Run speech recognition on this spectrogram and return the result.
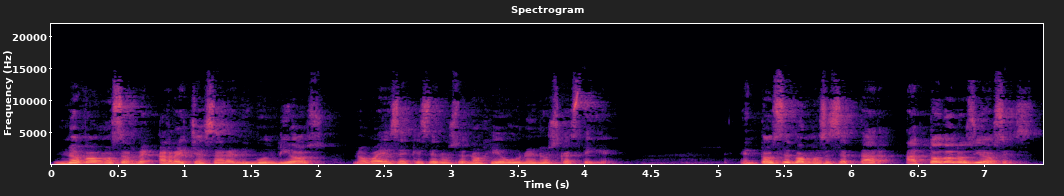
no vamos a, rechazar a ningún dios, no vaya a ser que se nos enoje uno y nos castigue. Entonces vamos a aceptar a todos los dioses.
